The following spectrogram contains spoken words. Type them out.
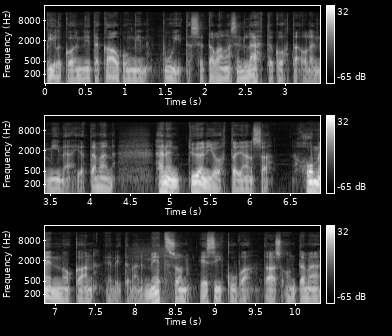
pilkoin niitä kaupungin puita. Se tavallaan sen lähtökohta olen minä. Ja tämän hänen työnjohtajansa Homennokan, eli tämän Metson esikuva taas on tämä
